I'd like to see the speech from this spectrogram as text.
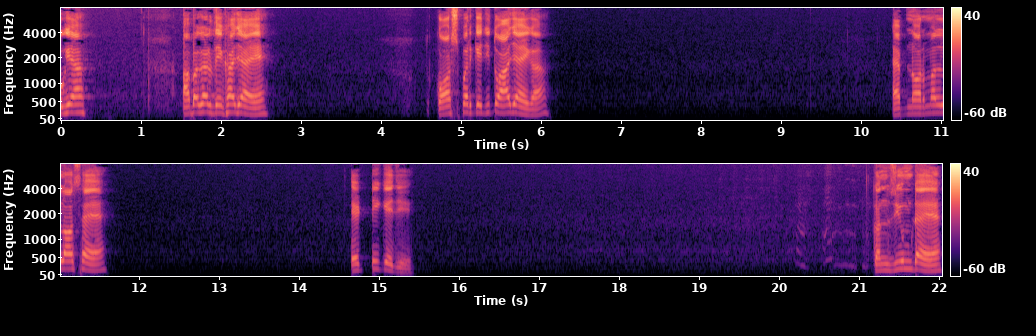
हो गया। अब अगर देखा जाए तो कॉस्ट पर केजी तो आ जाएगा। एबनॉर्मल लॉस है 80 के जी कंज्यूम्ड है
